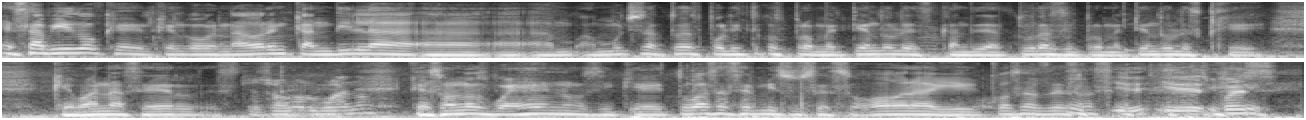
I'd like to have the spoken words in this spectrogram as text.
es sabido que, que el gobernador encandila a, a- a muchos actores políticos prometiéndoles candidaturas y prometiéndoles que, que van a ser... este, ¿Que son los buenos? que son los buenos y que tú vas a ser mi sucesora y cosas de esas. Y- y después-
